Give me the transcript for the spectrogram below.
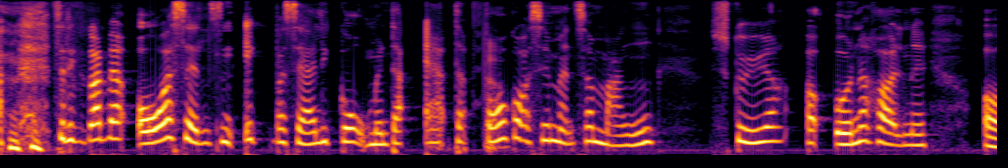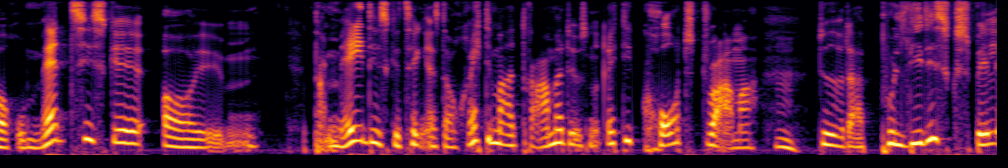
så det kan godt være, at oversættelsen ikke var særlig god, men der, er, der foregår ja. simpelthen så mange skøre og underholdende og romantiske og... Øh, dramatiske ting. Altså, der er jo rigtig meget drama. Det er jo sådan en rigtig kort drama. Mm. Du ved, der er politisk spil.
